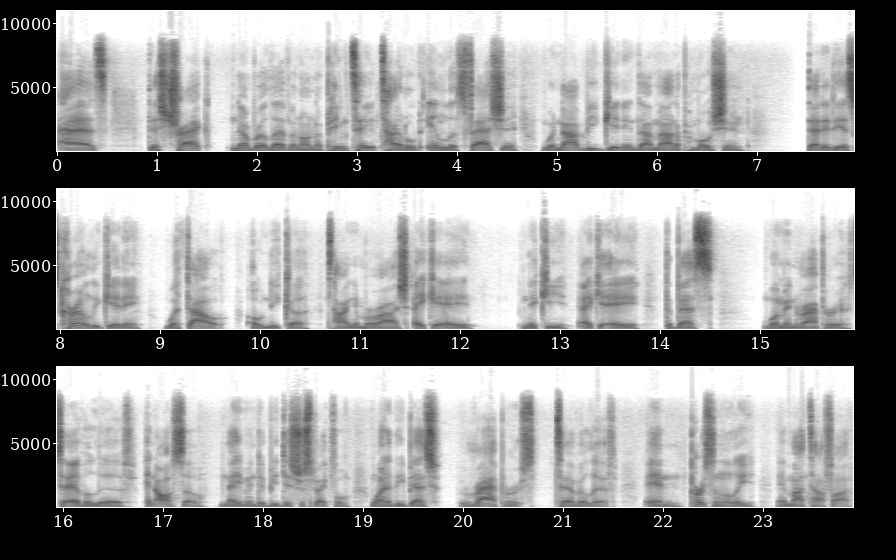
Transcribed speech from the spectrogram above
As this track number 11 on a pink tape titled Endless Fashion will not be getting the amount of promotion that it is currently getting without Onika Tanya Maraj, aka Nicki, aka the best woman rapper to ever live, and also, not even to be disrespectful, one of the best rappers to ever live, and personally in my top five.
